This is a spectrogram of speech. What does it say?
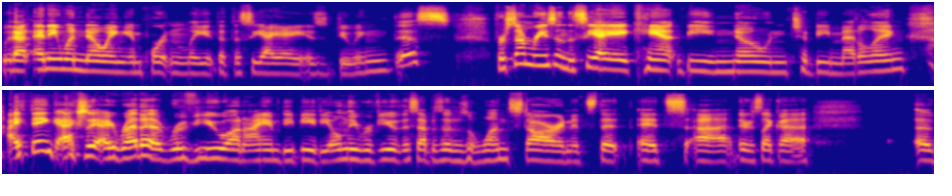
without anyone knowing importantly that the CIA is doing this. For some reason the CIA can't be known to be meddling. I think actually I read a review on IMDb. The only review of this episode is a 1 star and it's that it's uh there's like a a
